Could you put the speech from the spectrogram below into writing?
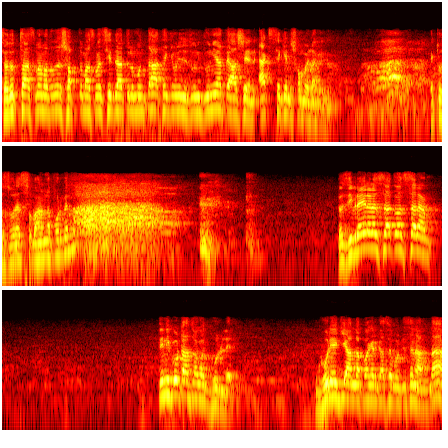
চতুর্থ আসমান মতো সপ্তম আসমান সিদ্ধাতুল মুনতাহা থেকে উনি দুনিয়াতে আসেন, এক সেকেন্ড সময় লাগে না। একটু জোরে সোবাহান্না পড়বেন না? তো জিব্রাহিল আলাইসালাম তিনি গোটা জগৎ ঘুরলেন। ঘুরে গিয়ে আল্লাহ পাকের কাছে বলতেছেন, আল্লাহ,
